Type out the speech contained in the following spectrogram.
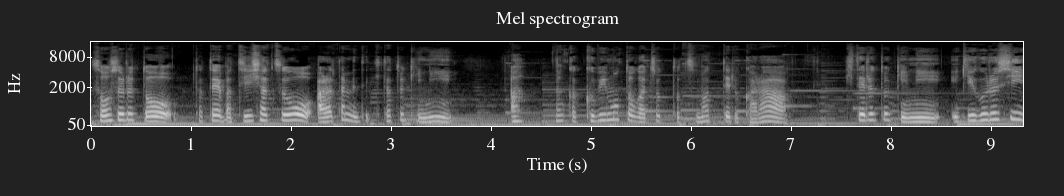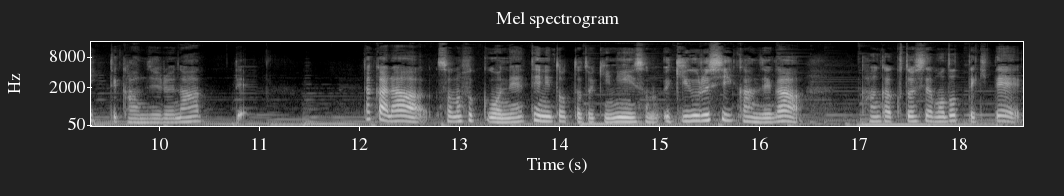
そうすると例えば T シャツを改めて着た時にあなんか首元がちょっと詰まってるから着てる時に息苦しいって感じるなっだからその服をね手に取った時にその息苦しい感じが感覚として戻ってきて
